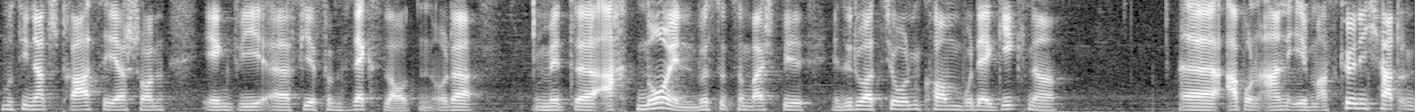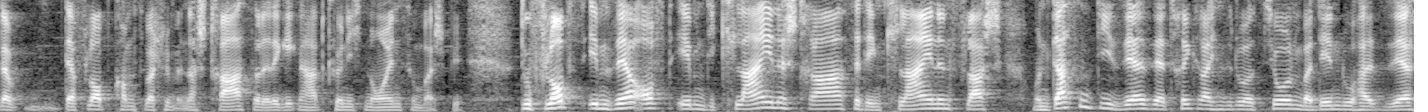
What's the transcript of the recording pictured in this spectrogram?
muss die Nutstraße ja schon irgendwie äh, 4, 5, 6 lauten. Oder mit äh, 8, 9 wirst du zum Beispiel in Situationen kommen, wo der Gegner äh, ab und an eben Ass König hat und der, der Flop kommt zum Beispiel mit einer Straße oder der Gegner hat König 9 zum Beispiel. Du floppst eben sehr oft eben die kleine Straße, den kleinen Flush und das sind die sehr, sehr trickreichen Situationen, bei denen du halt sehr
